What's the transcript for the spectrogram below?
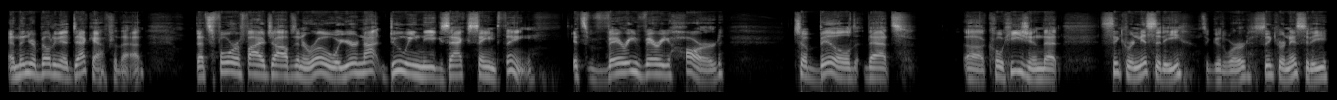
and then you're building a deck after that, that's four or five jobs in a row where you're not doing the exact same thing. It's very, very hard to build that uh, cohesion, that synchronicity, it's a good word, synchronicity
